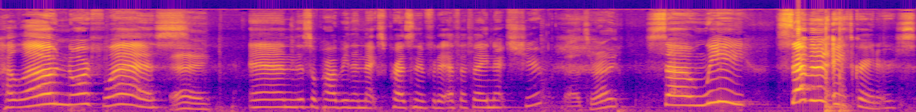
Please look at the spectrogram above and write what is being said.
Hello, Northwest. Hey, And this will probably be the next president for the FFA next year. that's right. So we, seventh and eighth graders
